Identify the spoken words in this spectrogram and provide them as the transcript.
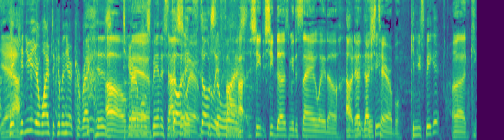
Yeah. Get- can you get your wife to come in here and correct his Oh, terrible man. Spanish I So accent? swear. it's totally It's fine. Uh, she she does me the same way though. Oh, does- does it's she? terrible. Can you speak it? Uh, Qu-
